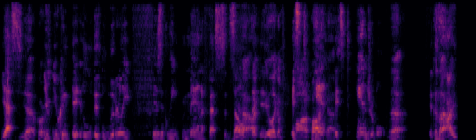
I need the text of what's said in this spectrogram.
Yes. Yeah, of course. You you can it, it literally physically manifests itself. yeah, I it- feel like I'm it's on a tan- podcast. it's tangible. Yeah, because I, I,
